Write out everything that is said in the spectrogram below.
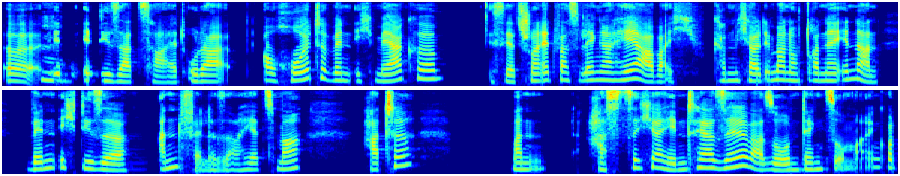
äh, hm. in, in dieser Zeit. Oder auch heute, wenn ich merke, ist jetzt schon etwas länger her, aber ich kann mich halt immer noch dran erinnern, wenn ich diese Anfälle, sag ich jetzt mal, hatte, man hasst sich ja hinterher selber so und denkt so, mein Gott,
